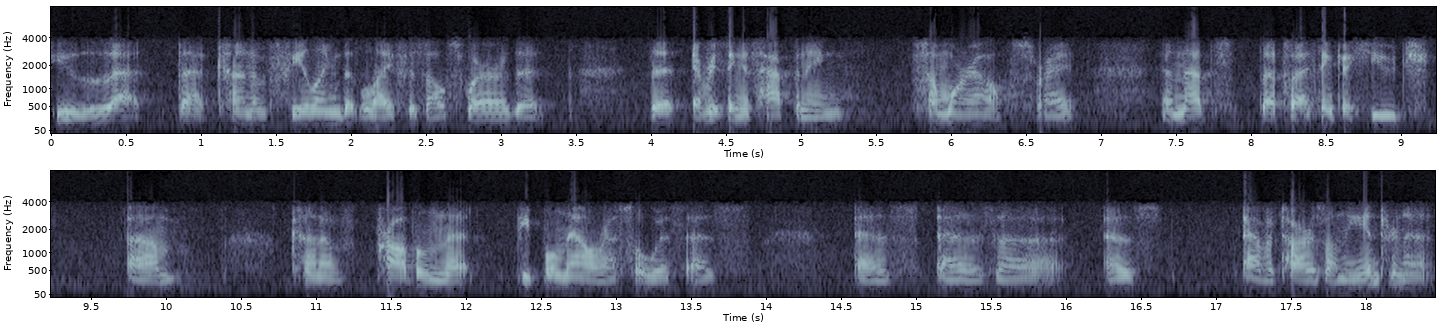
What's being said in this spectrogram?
you, that that kind of feeling that life is elsewhere, that that everything is happening somewhere else, right? And that's that's I think a huge um, kind of problem that people now wrestle with as as as uh, as avatars on the internet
